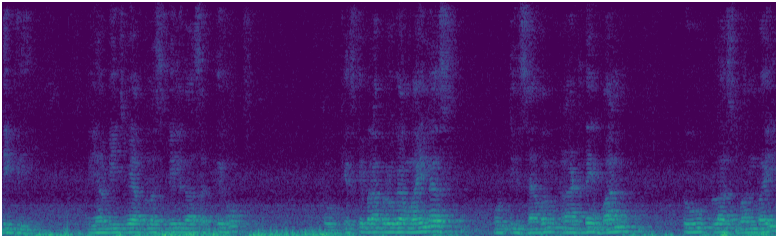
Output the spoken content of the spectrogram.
डिग्री तो यहाँ बीच में आप प्लस भी लगा सकते हो। तो किसके बराबर हो गया माइनस फोर्टी सेवन काट दें। One two plus one by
